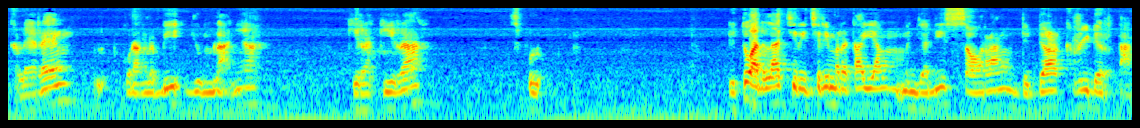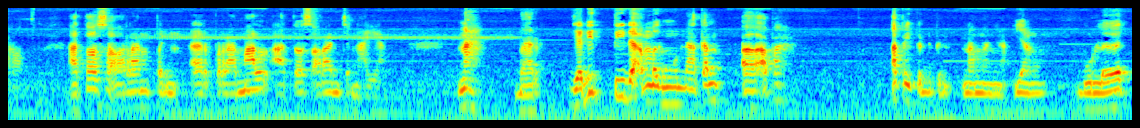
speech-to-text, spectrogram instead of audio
Kelereng kurang lebih jumlahnya kira-kira 10 itu adalah ciri-ciri mereka yang menjadi seorang the dark reader tarot atau seorang pen, er, peramal atau seorang cenayang. Nah, bar, jadi tidak menggunakan uh, apa apa itu namanya yang bulat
